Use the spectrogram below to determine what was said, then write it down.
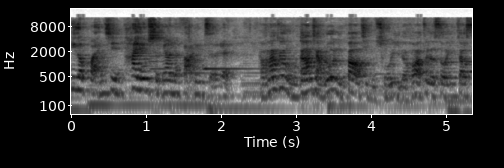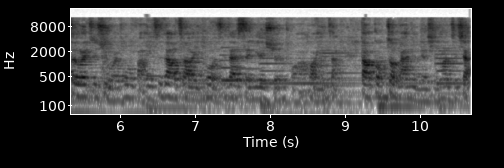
一个环境，它有什么样的法律责任？好，那就我们刚刚讲，如果你报警处理的话，这个时候依照社会秩序维护法，制造噪音或者是在深夜喧哗或影响到公众安宁的情况之下，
